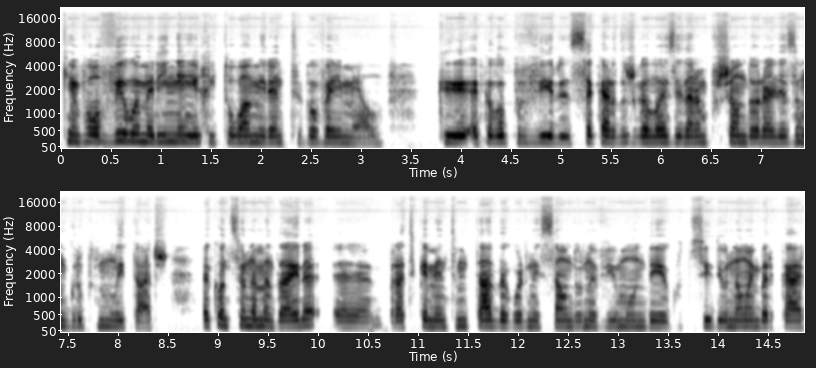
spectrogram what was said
que envolveu a Marinha e irritou o almirante Gouveia Melo, que acabou por vir sacar dos galões e dar um puxão de orelhas a um grupo de militares. Aconteceu na Madeira, uh, praticamente metade da guarnição do navio Mondego decidiu não embarcar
